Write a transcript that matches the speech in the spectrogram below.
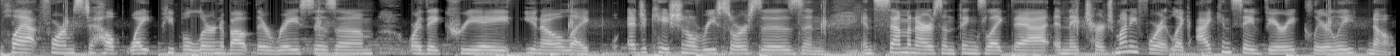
platforms to help white people learn about their racism or they create, you know, like educational resources and and seminars and things like that and they charge money for it, like I can say very clearly, no.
